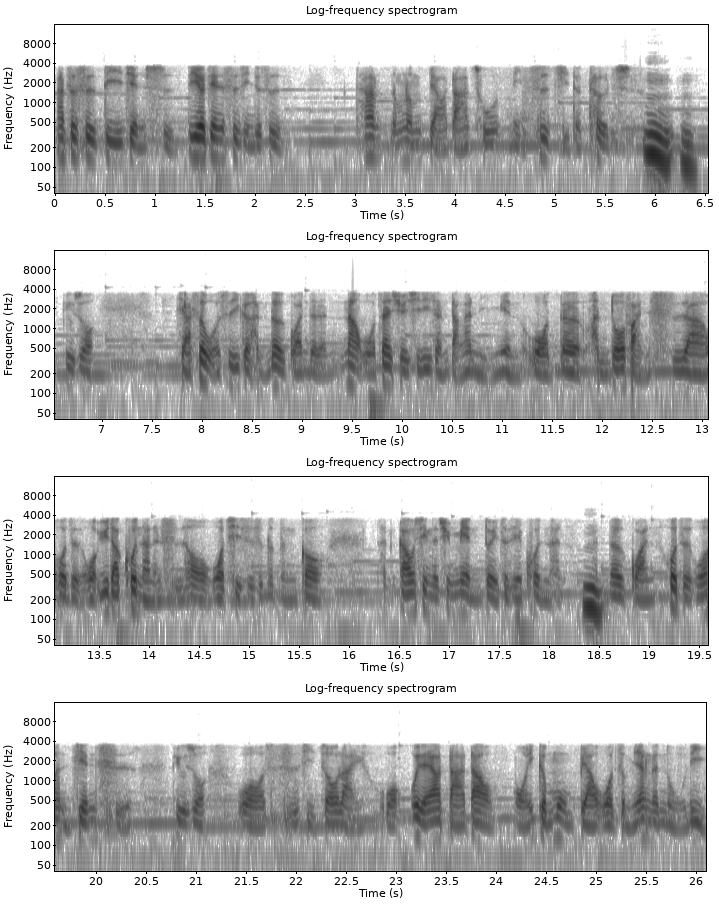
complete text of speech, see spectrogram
那这是第一件事，第二件事情就是。他能不能表达出你自己的特质？嗯嗯，比如说，假设我是一个很乐观的人，那我在学习历程档案里面，我的很多反思啊，或者我遇到困难的时候，我其实是能够很高兴的去面对这些困难，嗯，乐观，或者我很坚持。比如说，我十几周来，我为了要达到某一个目标，我怎么样的努力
